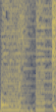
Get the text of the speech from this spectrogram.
you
